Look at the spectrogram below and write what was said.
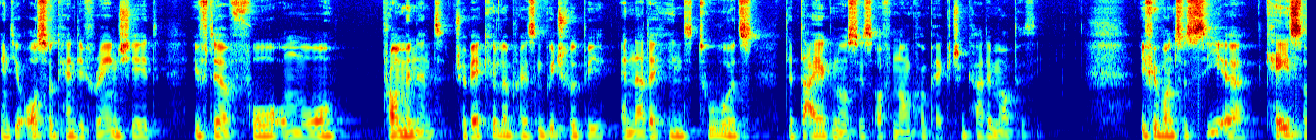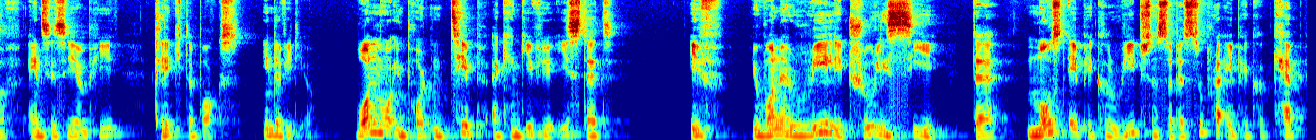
And you also can differentiate if there are four or more prominent trabecula present, which would be another hint towards the diagnosis of non-compaction cardiomyopathy. If you want to see a case of NCCMP, click the box in the video. One more important tip I can give you is that if you want to really truly see the most apical region, so the supraapical cap,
